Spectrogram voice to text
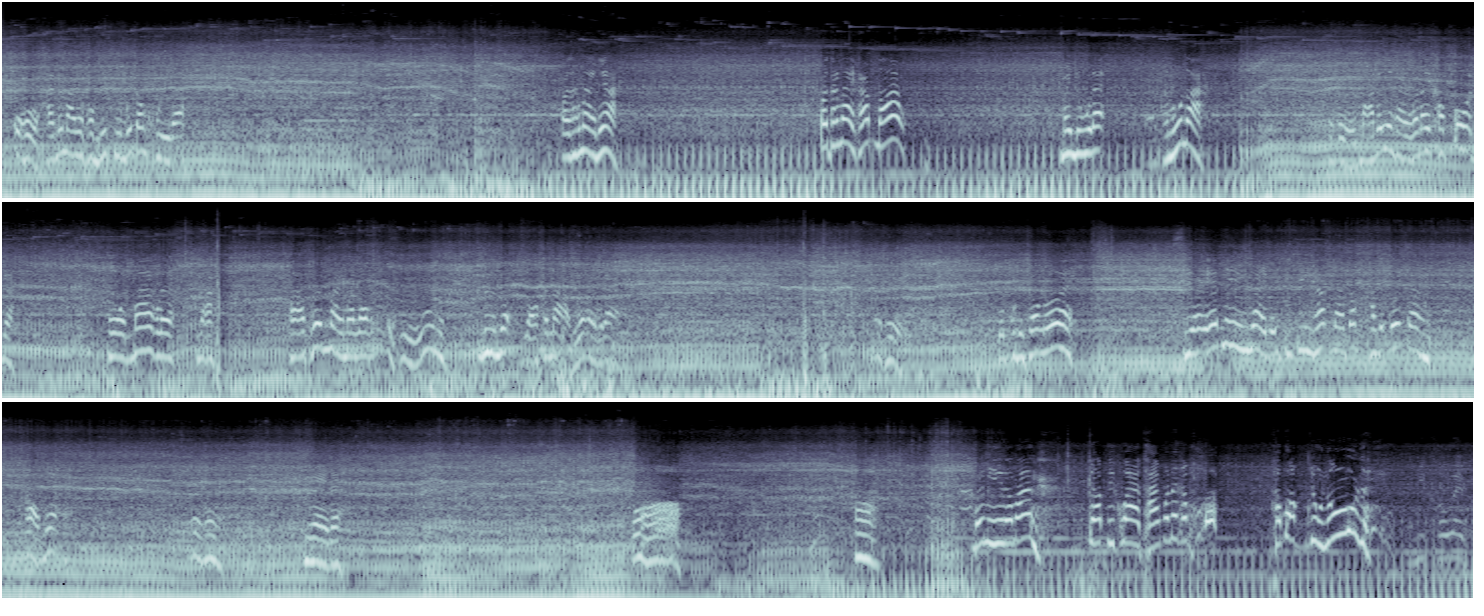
โอ้โห ใครไม่มากับผมนี่คือไม่ต้องคุยแล้วไปทางไหนเนี่ย ไปทางไหนครับน้อง ไม่รู้แล้วทางนู้นน่ะ โอ้โห มาได้ยังไงวะได้ข้าวโพดเนี่ย โหดมากเลยนะ พาเพื่อนใหม่มาลอง โอ้โหลื่นด้วยลองสนามด้วยอะไรไม่ได้โอ้โห เป็นคุณผู้ชมเอ้ยเสียเอฟนี่ใหญ่ไปจริงๆครับเราต้องทำเล็กๆกันเขาเนี่ยเหนื่อยเลยโอ้โหไม่มีแล้วมั้งกลับดีกว่าทางไปเลยครับพ่อเขาบอกอยู่นู่นเลยโคเวต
